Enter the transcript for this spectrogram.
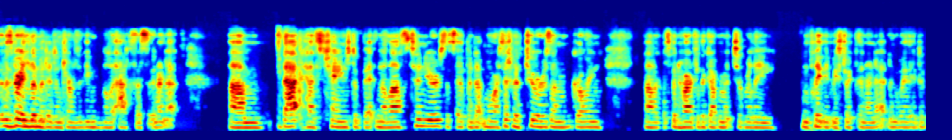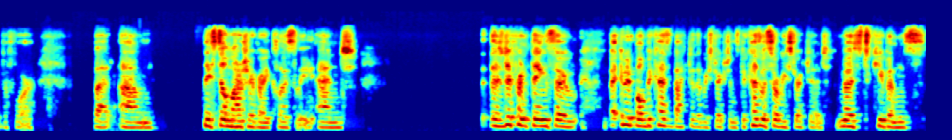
it was very limited in terms of being able to access the internet. Um, that has changed a bit in the last 10 years. It's opened up more, especially with tourism growing. Uh, it's been hard for the government to really completely restrict the internet in the way they did before. But um, they still monitor very closely. And there's different things. So, well, because back to the restrictions, because was so restricted, most Cubans,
